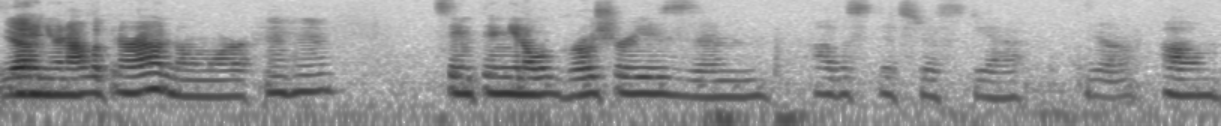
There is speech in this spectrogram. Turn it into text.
Yeah. and you're not looking around no more. Mm-hmm. Same thing, you know, with groceries and all this. It's just yeah. Yeah. Um,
